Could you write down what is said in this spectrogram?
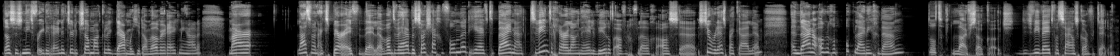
Dat is dus niet voor iedereen natuurlijk zo makkelijk. Daar moet je dan wel weer rekening houden. Maar laten we een expert even bellen. Want we hebben Sascha gevonden. Die heeft bijna 20 jaar lang de hele wereld overgevlogen als eh stewardess bij KLM. En daarna ook nog een opleiding gedaan tot lifestyle coach. Dus wie weet wat zij ons kan vertellen.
